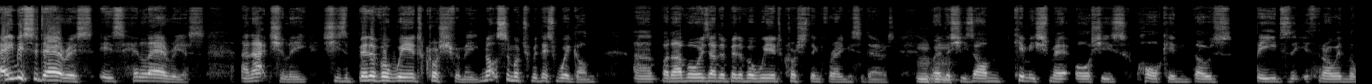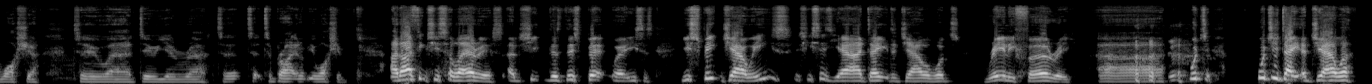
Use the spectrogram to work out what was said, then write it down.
Amy Sedaris is hilarious. And actually, she's a bit of a weird crush for me. Not so much with this wig on, uh, but I've always had a bit of a weird crush thing for Amy Sedaris. Whether Mhm. she's on Kimmy Schmidt or she's hawking those beads that you throw in the washer to uh, do your uh, to, to to brighten up your washing. And I think she's hilarious. And she there's this bit where he says, "You speak Jawese?" She says, "Yeah, I dated a Jawa once. Really furry. Uh, would you would you date a Jawa?"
